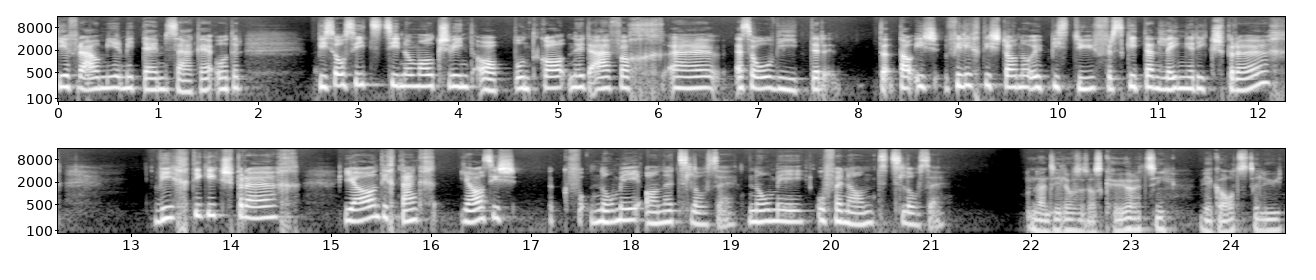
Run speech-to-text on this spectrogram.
die Frau mir mit dem sagen? Oder wieso sitzt sie noch mal geschwind ab und geht nicht einfach äh, so weiter? Da, da ist, vielleicht ist da noch etwas tiefer. Es gibt dann längere Gespräche, wichtige Gespräche. Ja, und ich denke, ja, es ist noch mehr anzuhören, noch mehr aufeinander zu hören. Und wenn Sie hören, was hören Sie? Wie geht es den Leuten?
